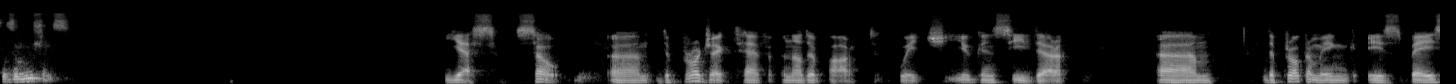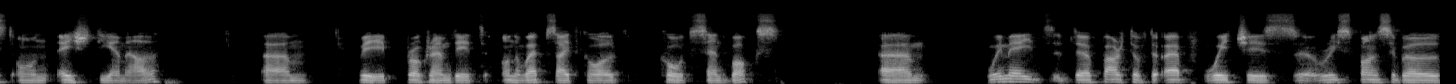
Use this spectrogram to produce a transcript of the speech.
the solutions. Yes, so um, the project have another part which you can see there. Um, the programming is based on HTML. Um, we programmed it on a website called Code Sandbox. Um, we made the part of the app which is uh, responsible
